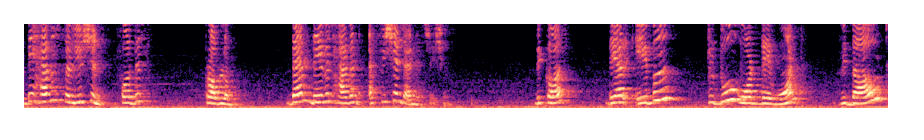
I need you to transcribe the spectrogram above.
They have a solution for this problem, then they will have an efficient administration. Because they are able to do what they want without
